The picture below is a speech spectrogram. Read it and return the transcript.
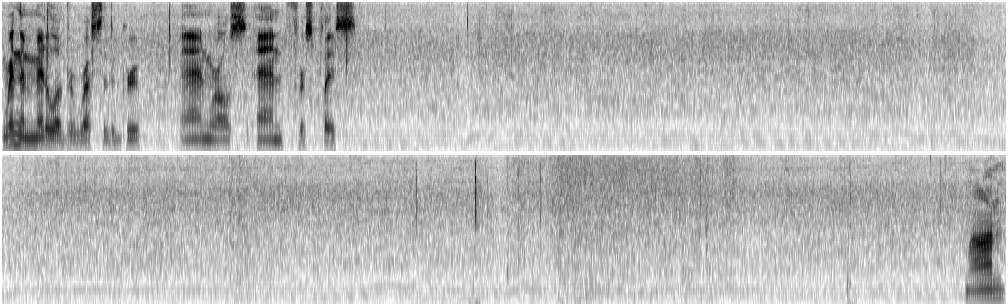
We're in the middle of the rest of the group, and we're all and first place. Come on.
